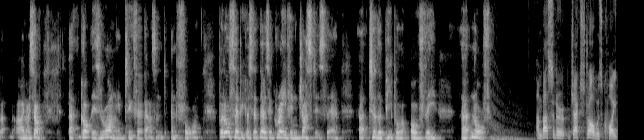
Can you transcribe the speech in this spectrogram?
uh I myself, uh, got this wrong in 2004, but also because there's a grave injustice there uh, to the people of the uh, North. Ambassador Jack Straw was quite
